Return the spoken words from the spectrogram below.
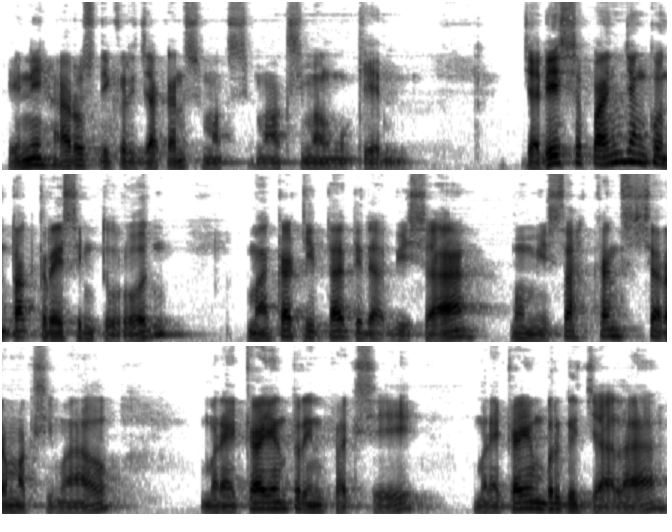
Ini harus dikerjakan semaksimal mungkin. Jadi sepanjang kontak tracing turun, maka kita tidak bisa memisahkan secara maksimal mereka yang terinfeksi, mereka yang bergejala,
